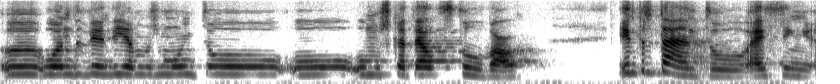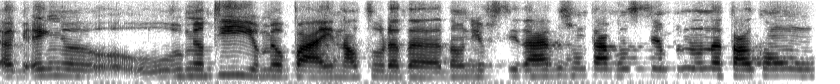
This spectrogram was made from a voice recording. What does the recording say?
onde vendíamos muito o, o, o moscatel de Setúbal. Entretanto, é assim, em, o meu tio e o meu pai, na altura da, da universidade, juntavam-se sempre no Natal com,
